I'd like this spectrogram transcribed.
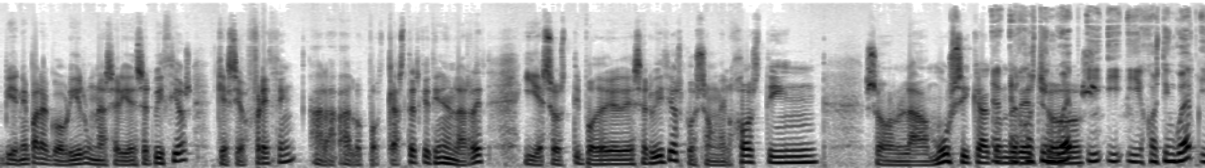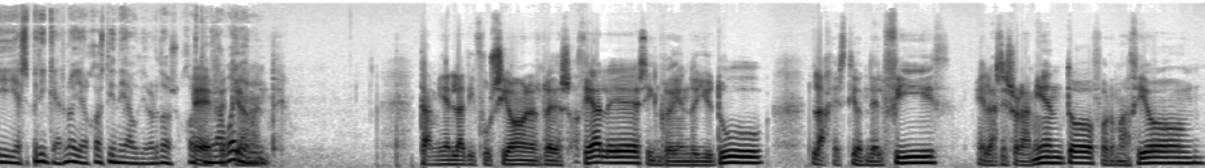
viene para cubrir una serie de servicios que se ofrecen a, la- a los podcasters que tienen la red. Y esos tipos de, de servicios pues son el hosting, son la música con el, el derechos. hosting web y, y- y hosting web y Spreaker, ¿no? Y el hosting de audio, los dos. Hosting de la web y el- Efectivamente. También la difusión en redes sociales, incluyendo YouTube, la gestión del feed, el asesoramiento, formación.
